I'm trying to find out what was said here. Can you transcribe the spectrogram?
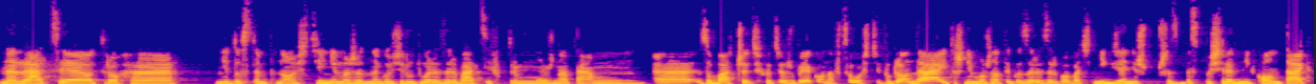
narrację o trochę niedostępności, nie ma żadnego źródła rezerwacji, w którym można tam e, zobaczyć chociażby jak ona w całości wygląda i też nie można tego zarezerwować nigdzie niż przez bezpośredni kontakt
